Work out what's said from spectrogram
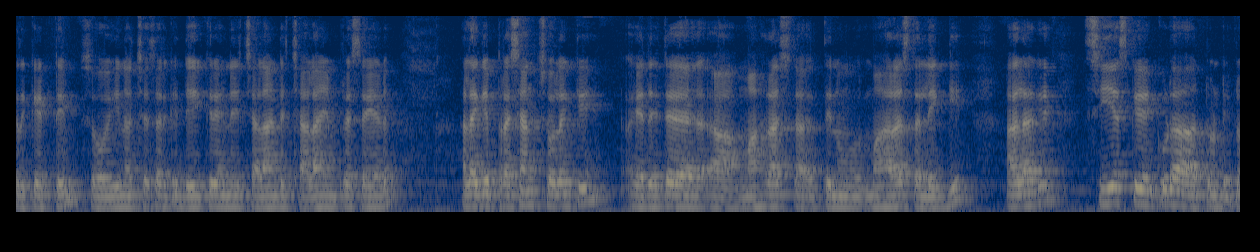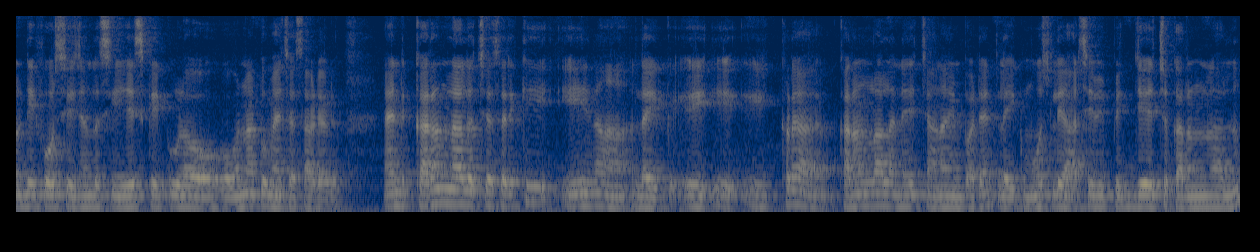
cricket team so ఈయన వచ్చేసరికి డీక్రీ అనేది చాలా అంటే చాలా ఇంప్రెస్ అయ్యాడు. అలాగే ప్రశాంత్ సోలంకి ఏదైతే మహారాష్ట్ర తిను మహారాష్ట్ర లెగ్గి అలాగే సిఎస్కే కూడా ట్వంటీ ట్వంటీ ఫోర్ సీజన్లో సిఎస్కే కూడా వన్ ఆర్ టూ మ్యాచెస్ ఆడాడు. అండ్ కరణ్ లాల్ వచ్చేసరికి ఈయన లైక్ ఇక్కడ కరణ్ లాల్ అనేది చాలా important. Like mostly RCB pick చేయొచ్చు కరణ్ లాల్ను.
